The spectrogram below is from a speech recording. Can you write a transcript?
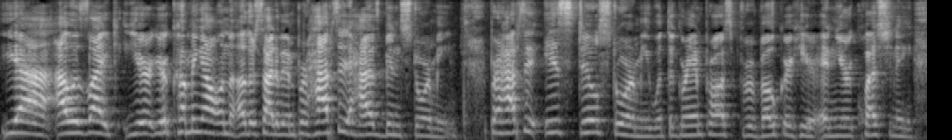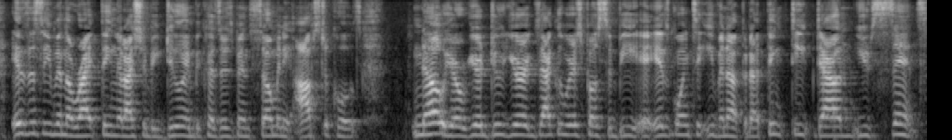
yeah, I was like, you're you're coming out on the other side of it. And perhaps it has been stormy. Perhaps it is still stormy with the Grand Cross Provoker here. And you're questioning, is this even the right thing that I should be doing? Because there's been so many obstacles no, you're you're do you're exactly where you're supposed to be. It is going to even up, and I think deep down you sense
